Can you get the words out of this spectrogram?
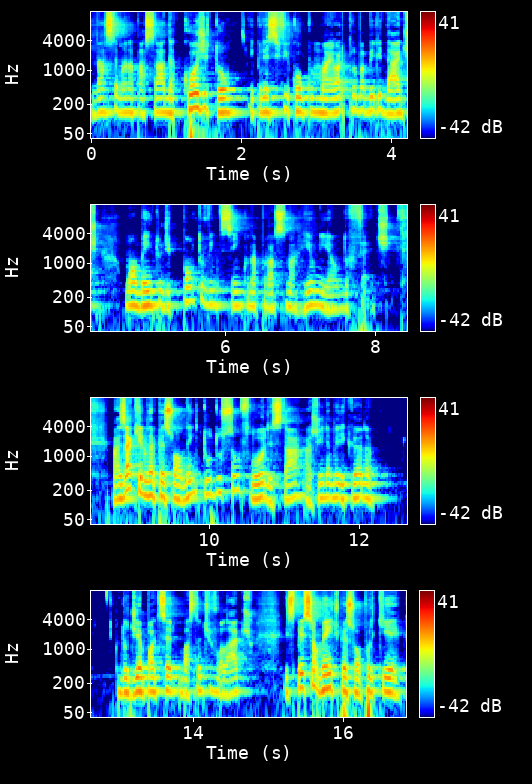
na semana passada cogitou e precificou com maior probabilidade um aumento de 0,25 na próxima reunião do Fed. Mas é aquilo, né, pessoal? Nem tudo são flores, tá? A agenda americana do dia pode ser bastante volátil, especialmente, pessoal, porque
